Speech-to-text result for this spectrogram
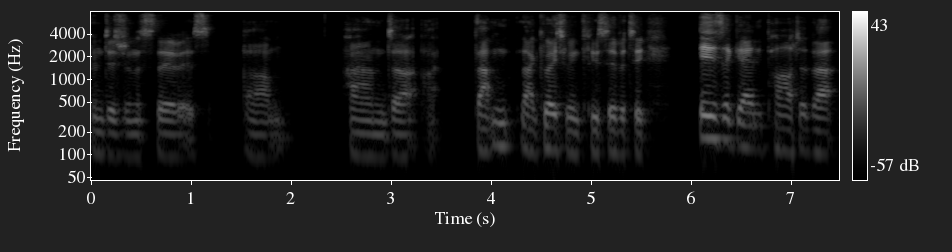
indigenous theories, um, and uh, that that greater inclusivity is again part of that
